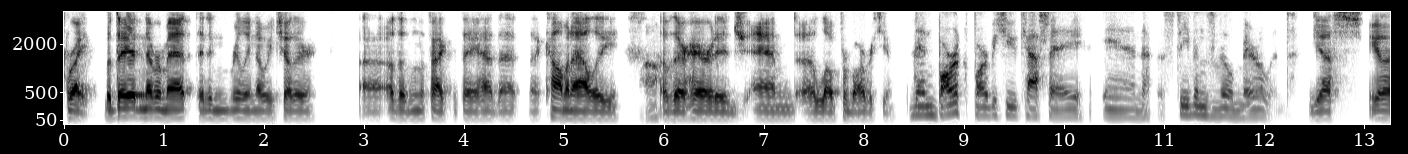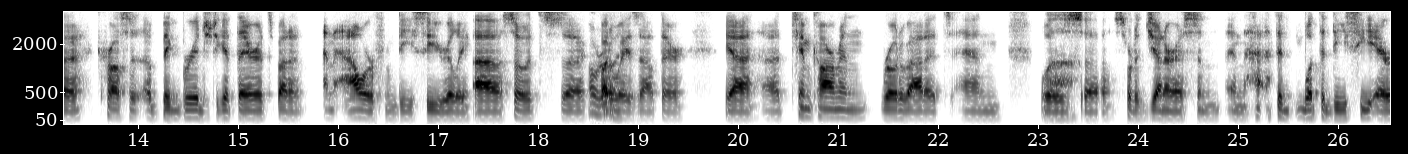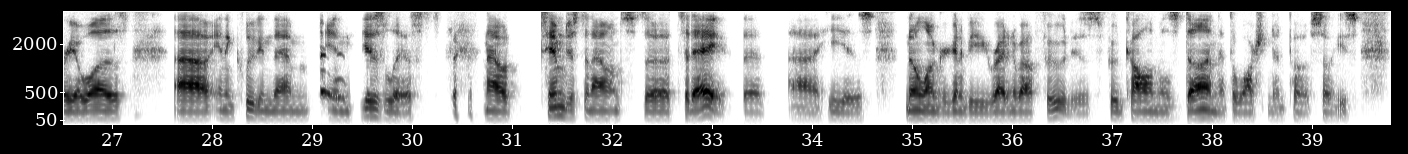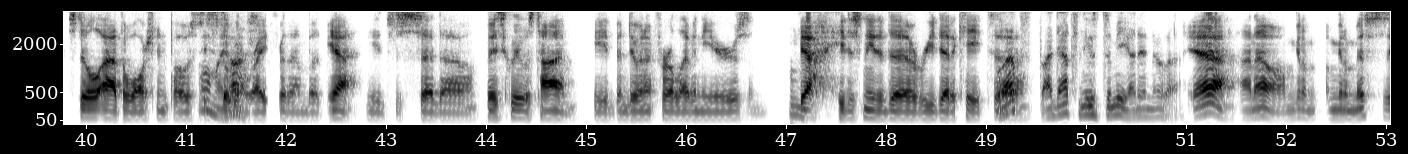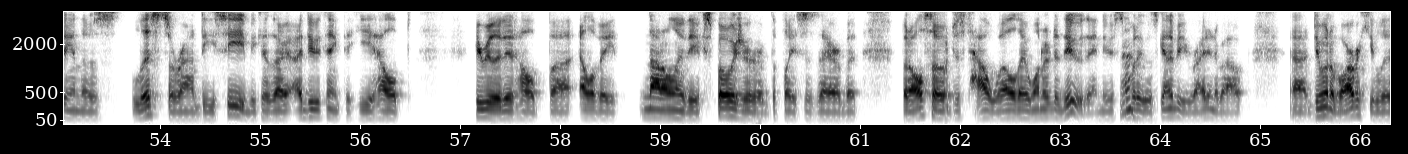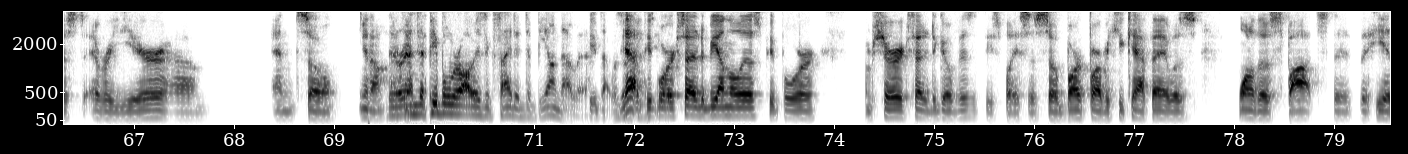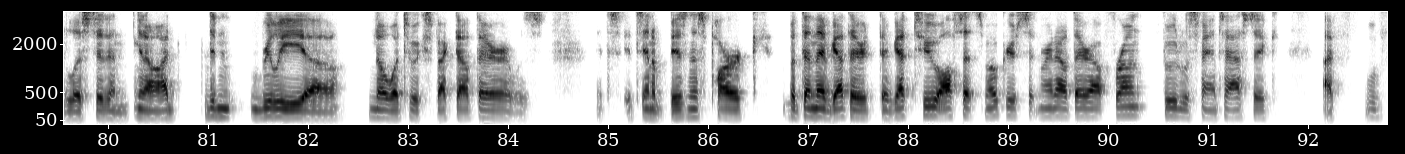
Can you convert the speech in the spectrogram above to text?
Right. But they had never met. They didn't really know each other uh, other than the fact that they had that that commonality wow. of their heritage and uh, love for barbecue. Then Bark Barbecue Cafe in Stevensville, Maryland. Yes, you gotta cross a, a big bridge to get there. It's about a, an hour from DC, really. Uh, so it's uh, oh, quite really? a ways out there. Yeah, uh, Tim Carman wrote about it and was uh, sort of generous and and what the DC area was. Uh, and including them in his list. Now, Tim just announced uh, today that uh, he is no longer going to be writing about food. His food column is done at the Washington Post. So he's still at the Washington Post. He's oh still going to write for them. But yeah, he just said uh, basically it was time. He had been doing it for 11 years and hmm. yeah, he just needed to rededicate. Well, that's uh, that's news to me. I didn't know that. Yeah, I know. I'm gonna I'm gonna miss seeing those lists around DC because I, I do think that he helped. He really did help uh, elevate not only the exposure of the places there, but but also just how well they wanted to do. They knew somebody yeah. was going to be writing about uh, doing a barbecue list every year, um, and so you know, there and the people were always excited to be on that list. That was yeah, people deal. were excited to be on the list. People were, I'm sure, excited to go visit these places. So Bark Barbecue Cafe was one of those spots that that he had listed, and you know, I didn't really uh, know what to expect out there. It was it's it's in a business park but then they've got their they've got two offset smokers sitting right out there out front. Food was fantastic. I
